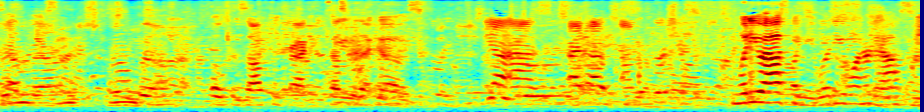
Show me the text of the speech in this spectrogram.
boom, boom, boom, boom. Okazaki fragments, that's where that goes. Yeah, ask. I don't, I'm for sure. What are you asking me? What do you want her to ask me?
